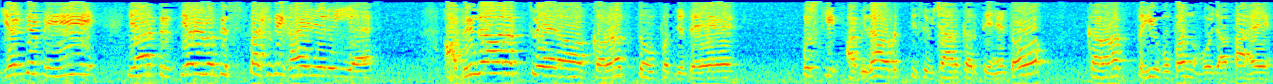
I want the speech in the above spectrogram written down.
यद्यपि यह तृतीय विभक्ति स्पष्ट दिखाई दे रही है अभिधान करणत्व उपद्यते। उसकी अभिधावृत्ति से विचार करते हैं तो करणत्व ही उपन्न हो जाता है।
